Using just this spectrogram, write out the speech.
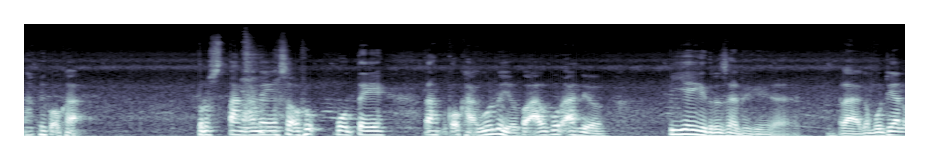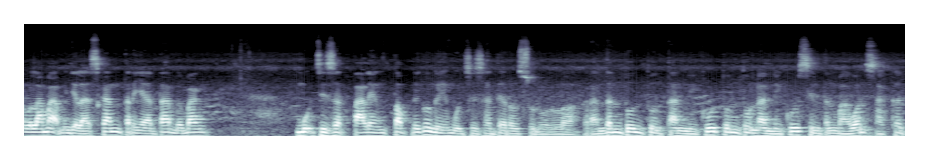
Nabi kok gak terus tangannya sok putih ah kok gak ngono ya kok Al-Qur'an ya piye gitu terus ada gitu. Nah, kemudian ulama menjelaskan ternyata memang mukjizat paling top niku nggih mukjizate Rasulullah. Karena tuntutan niku tuntunan niku sinten mawon saged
